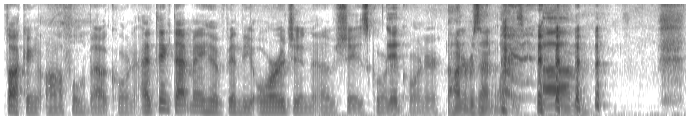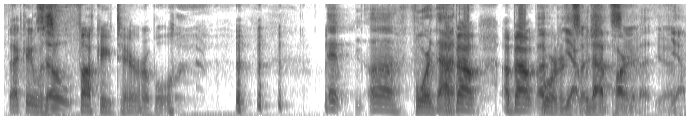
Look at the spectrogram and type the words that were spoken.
fucking awful about corner. I think that may have been the origin of Shea's Corner It- Corner. 100% was. Um, That game was so- fucking terrible. it, uh, for that, about about uh, yeah, I with that part say. of it, yeah.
